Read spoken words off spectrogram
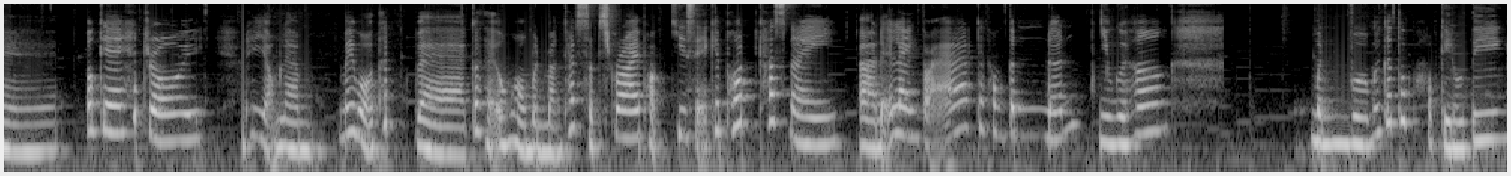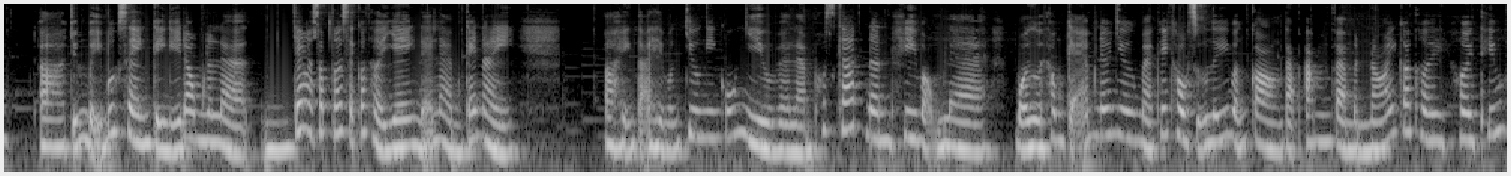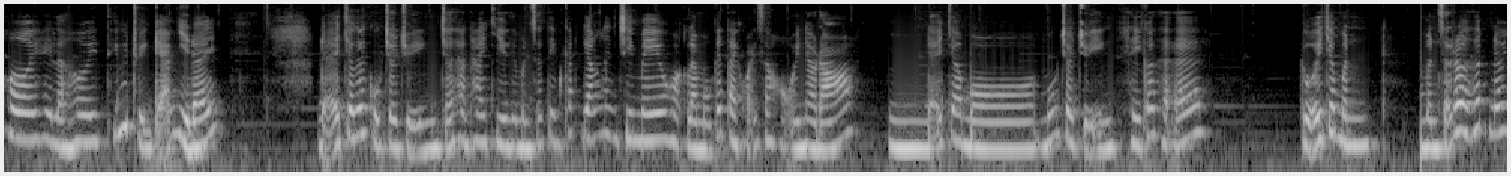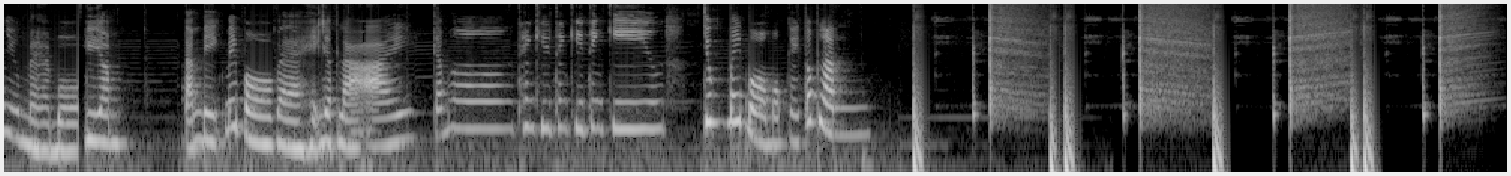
ok hết rồi hy vọng là mấy bộ thích và có thể ủng hộ mình bằng cách subscribe hoặc chia sẻ cái podcast này à, để lan tỏa cái thông tin đến nhiều người hơn. Mình vừa mới kết thúc học kỳ đầu tiên à, chuẩn bị bước sang kỳ nghỉ đông nên là ừ, chắc là sắp tới sẽ có thời gian để làm cái này. À, hiện tại thì vẫn chưa nghiên cứu nhiều về làm podcast nên hy vọng là mọi người thông cảm nếu như mà cái khâu xử lý vẫn còn tạp âm và mình nói có hơi hơi thiếu hơi hay là hơi thiếu truyền cảm gì đấy để cho cái cuộc trò chuyện trở thành hai chiều thì mình sẽ tìm cách gắn lên Gmail hoặc là một cái tài khoản xã hội nào đó ừ, để cho bồ muốn trò chuyện thì có thể gửi cho mình. Mình sẽ rất là thích nếu như mà bồ ghi âm. Tạm biệt mấy bồ và hẹn gặp lại. Cảm ơn. Thank you thank you thank you. Chúc mấy bồ một ngày tốt lành.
